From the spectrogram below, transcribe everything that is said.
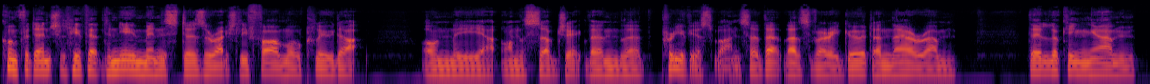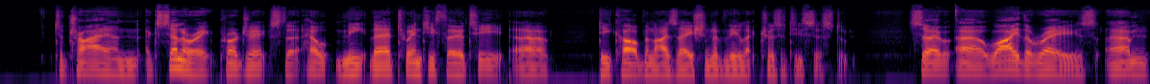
confidentially that the new ministers are actually far more clued up on the uh, on the subject than the previous one. So that that's very good, and they're um, they're looking um, to try and accelerate projects that help meet their 2030 uh, decarbonisation of the electricity system. So uh, why the raise? Um,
